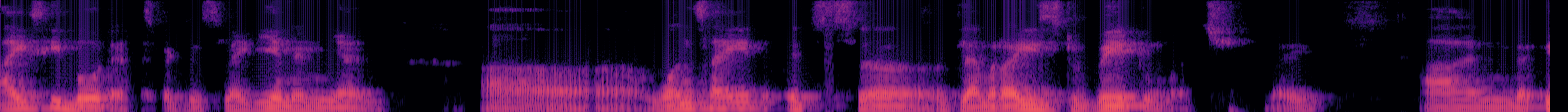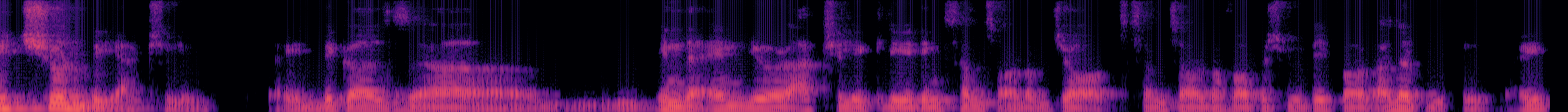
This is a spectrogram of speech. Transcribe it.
i see both aspects. It's like yin and yang. uh, one side it's uh, glamorized way too much right? And it should be actually right? Because uh, in the end you're actually creating some sort of job some sort of opportunity for other people right?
